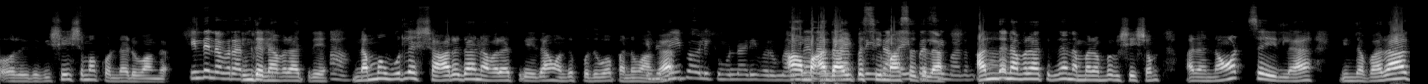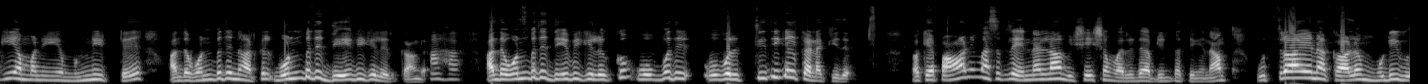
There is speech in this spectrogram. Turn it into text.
ஒரு இது விசேஷமா கொண்டாடுவாங்க. இந்த இந்த நவராத்திரி நவராத்திரியை. ஆ. நம்ம ஊர்ல சாரதா நவராத்திரியை தான் வந்து பொதுவா பண்ணுவாங்க. தீபாவளிக்கு முன்னாடி வரும். ஆமா, அந்த நவராத்திரி ஐப்பசி மாசத்துல. அந்த. நவராத்திரி தான் நம்ம ரொம்ப விசேஷம். ஆனா நார்த் சைட்ல இந்த வராகி அம்மனைய முன்னிட்டு அந்த ஒன்பது நாட்கள் ஒன்பது தேவிகள் இருக்காங்க. அந்த ஒன்பது தேவிகளுக்கும் ஒவ்வொரு ஒவ்வொரு திதிகள் கணக்குது ஓகே ஆனி மாசத்துல என்னெல்லாம் விசேஷம் வருது அப்படின்னு பாத்தீங்கன்னா உத்தராயண காலம் முடிவு.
